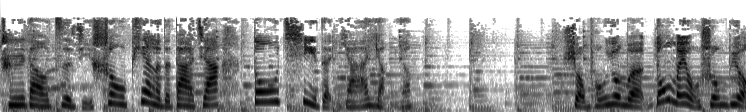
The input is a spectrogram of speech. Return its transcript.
知道自己受骗了的大家都气得牙痒痒。小朋友们都没有生病，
